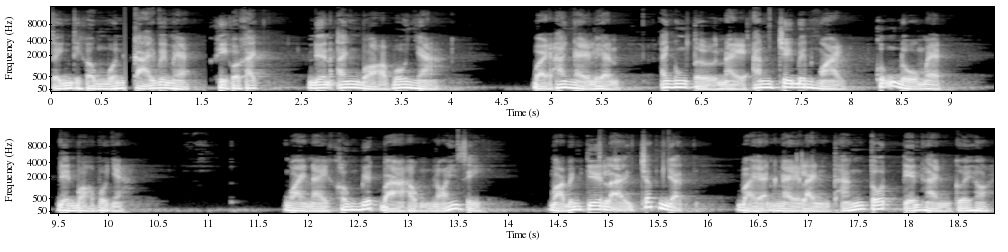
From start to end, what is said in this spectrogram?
Tính thì không muốn cãi với mẹ Khi có khách nên anh bỏ vô nhà. Bởi hai ngày liền, Anh ung tử này ăn chơi bên ngoài Cũng đủ mệt, Nên bỏ vô nhà. Ngoài này không biết bà Hồng nói gì, mà bên kia lại chấp nhận, Và hẹn ngày lành tháng tốt Tiến hành cưới hỏi.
